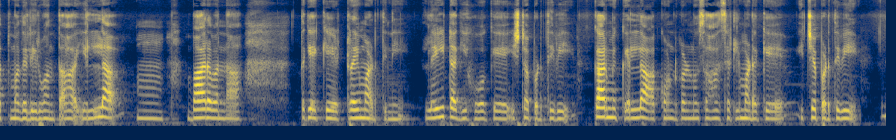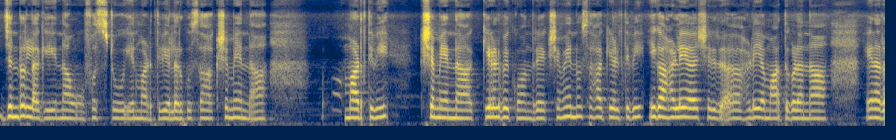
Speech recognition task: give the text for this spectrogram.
ಆತ್ಮದಲ್ಲಿರುವಂತಹ ಎಲ್ಲ ಭಾರವನ್ನು ತೆಗೆಯೋಕ್ಕೆ ಟ್ರೈ ಮಾಡ್ತೀನಿ. ಲೈಟಾಗಿ ಹೋಗೋಕ್ಕೆ ಇಷ್ಟಪಡ್ತೀವಿ. ಕಾರ್ಮಿಕ ಎಲ್ಲ ಅಕೌಂಟ್ಗಳನ್ನು ಸಹ ಸೆಟ್ಲ್ ಮಾಡೋಕ್ಕೆ ಇಚ್ಛೆ ಪಡ್ತೀವಿ. ಜನರಲ್ ಆಗಿ ನಾವು ಫಸ್ಟು ಏನು ಮಾಡ್ತೀವಿ? ಎಲ್ಲರಿಗೂ ಸಹ ಕ್ಷಮೆಯನ್ನು ಮಾಡ್ತೀವಿ. ಕ್ಷಮೆಯನ್ನು ಕೇಳಬೇಕು ಅಂದರೆ ಕ್ಷಮೆಯನ್ನು ಸಹ ಕೇಳ್ತೀವಿ. ಈಗ ಹಳೆಯ ಶರೀರ, ಹಳೆಯ ಮಾತುಗಳನ್ನು ಏನಾರ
